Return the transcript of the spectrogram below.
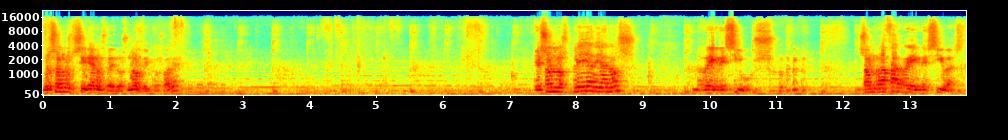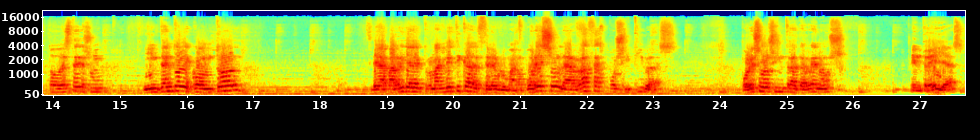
No son los sirianos B, los nórdicos, ¿vale? Que son los pleiadianos regresivos. son razas regresivas. Todo este es un intento de control de la parrilla electromagnética del cerebro humano. Por eso las razas positivas, por eso los intraterrenos, entre ellas,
